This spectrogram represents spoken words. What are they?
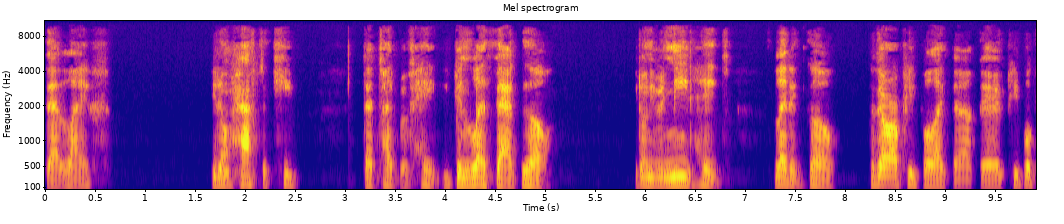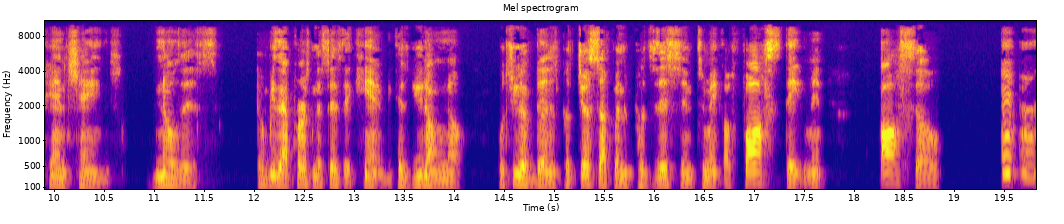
that life, you don't have to keep that type of hate. You can let that go. You don't even need hate. Let it go. Because there are people like that out there. People can change. Know this. Don't be that person that says they can't because you don't know. What you have done is put yourself in a position to make a false statement. Also, uh-uh,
